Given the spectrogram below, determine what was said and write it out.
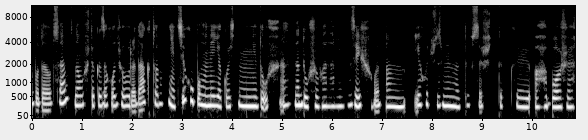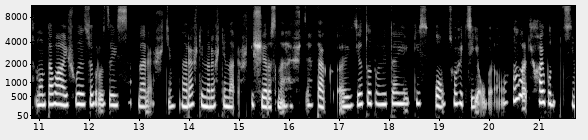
буде оце. Знову ж таки заходжу у редактор. Ні, ці губи мені якось не дуже. Не дуже вони зайшли. А, я хочу змінити все ж таки. Ах, Боже. Ну давай, швидше грузися. Нарешті. Нарешті, нарешті, нарешті. І ще раз нарешті. Так, е, я тут пам'ятаю якісь. О, схоже, ці я обирала. Ну, хай будуть ці.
